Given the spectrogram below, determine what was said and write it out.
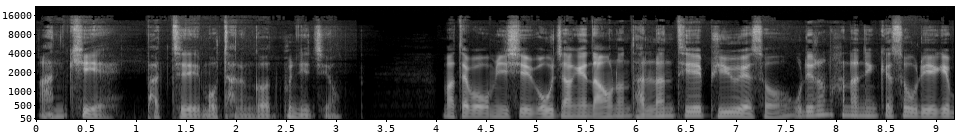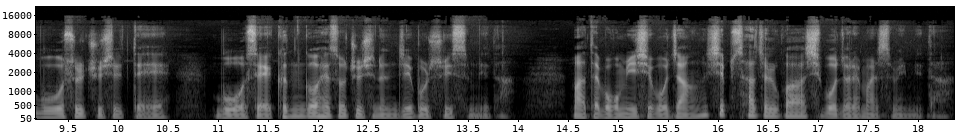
않기에 받지 못하는 것 뿐이지요. 마태복음 25장에 나오는 달란트의 비유에서 우리는 하나님께서 우리에게 무엇을 주실 때에 무엇에 근거해서 주시는지 볼 수 있습니다. 마태복음 25장 14절과 15절의 말씀입니다.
